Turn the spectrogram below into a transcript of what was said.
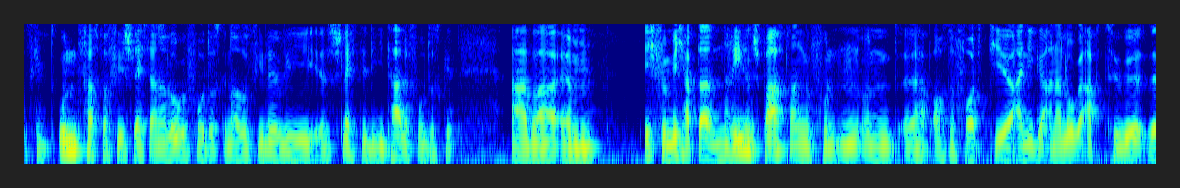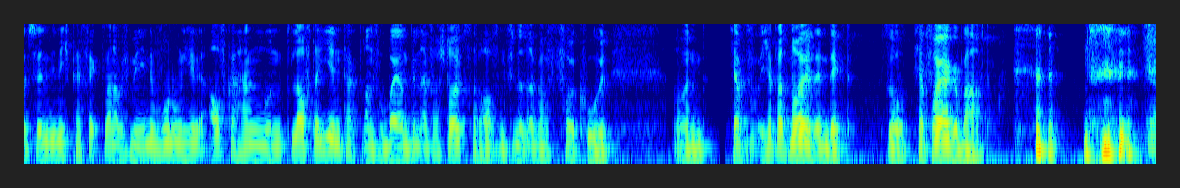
es gibt unfassbar viel schlechte analoge Fotos, genauso viele wie es schlechte digitale Fotos gibt. Aber ähm, ich für mich habe da einen riesen Spaß dran gefunden und äh, habe auch sofort hier einige analoge Abzüge, selbst wenn sie nicht perfekt waren, habe ich mir in der Wohnung hier aufgehangen und laufe da jeden Tag dran vorbei und bin einfach stolz darauf und finde das einfach voll cool. Und ich habe ich hab was Neues entdeckt. So, ich habe Feuer gemacht. ja.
